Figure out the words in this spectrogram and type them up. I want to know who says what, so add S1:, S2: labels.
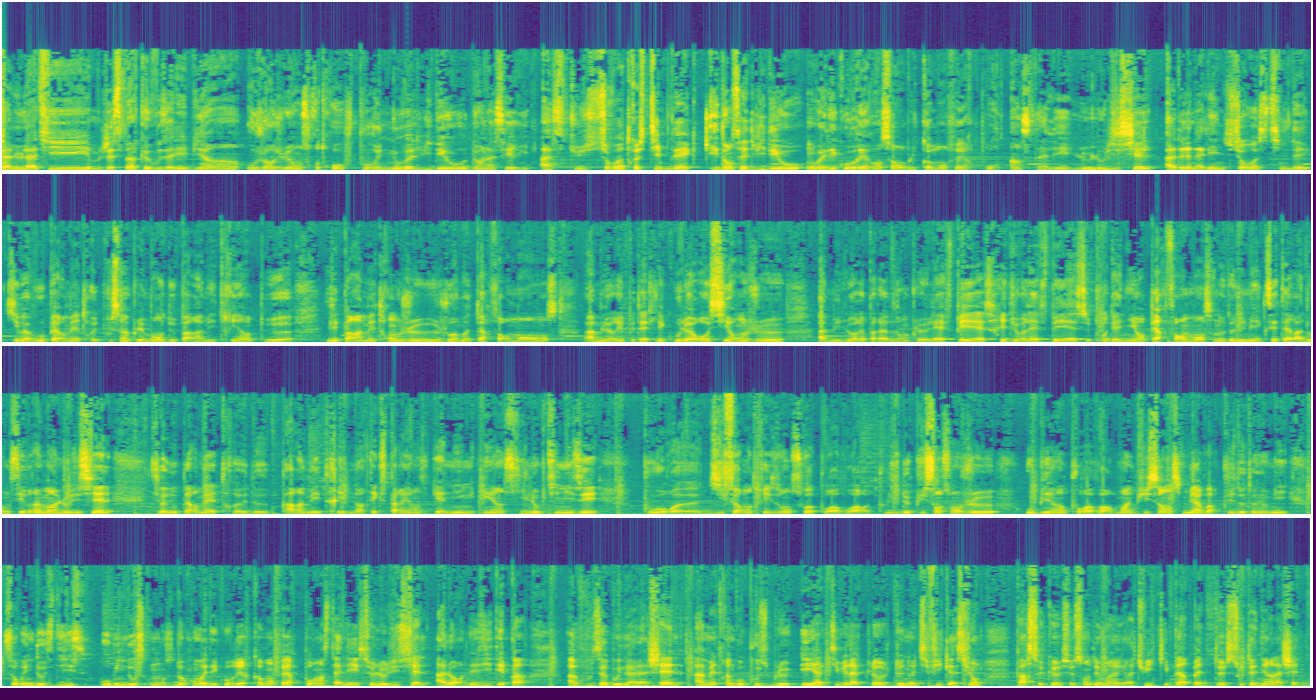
S1: Salut la team, j'espère que vous allez bien. Aujourd'hui on se retrouve pour une nouvelle vidéo dans la série astuces sur votre Steam Deck. Et dans cette vidéo on va découvrir ensemble comment faire pour installer le logiciel Adrenaline sur votre Steam Deck qui va vous permettre tout simplement de paramétrer un peu euh, les paramètres en jeu, jouer en mode performance, améliorer peut-être les couleurs aussi en jeu, améliorer par exemple les FPS, réduire les FPS pour gagner en performance, en autonomie, etc. Donc c'est vraiment un logiciel qui va nous permettre de paramétrer notre expérience gaming et ainsi l'optimiser pour euh, différentes raisons, soit pour avoir plus de puissance en jeu, ou bien pour avoir moins de puissance mais avoir plus d'autonomie sur Windows 10 ou Windows 11. Donc on va découvrir comment faire pour installer ce logiciel. Alors n'hésitez pas à vous abonner à la chaîne, à mettre un gros pouce bleu et activer la cloche de notification parce que ce sont des moyens gratuits qui permettent de soutenir la chaîne.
